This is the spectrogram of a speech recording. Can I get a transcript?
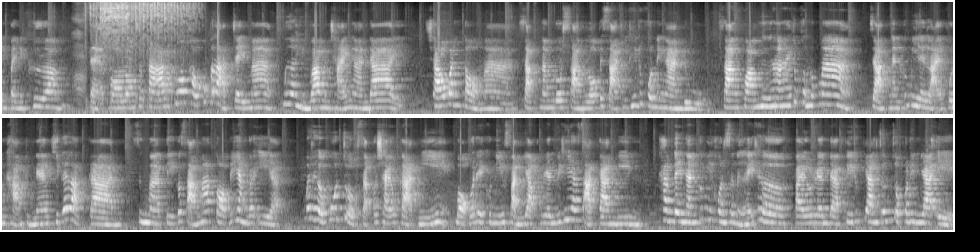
ลงไปในเครื่อง แต่พอลองสตาร์ทพวกเขาก็ประหลาดใจมาก เมื่อเห็นว่ามันใช้งานได้ เช้าวันต่อมาศักนำรถสามล้อไปสาธิตให้ทุกคนในงานดู สร้างความฮือฮาให้ทุกคนมากๆ จากนั้นก็มีหลาย ๆ คนถามถึงแนวคิดและหลักการ ซึ่งมาตีก็สามารถตอบได้อย่างละเอียดเมื่อเธอพูดจบศักก็ใช้โอกาสนี้ บอกว่าเด็กคนนี้ฝันอยากเรียนวิทยาศาสตร์การบิน ทันใดนั้นก็มีคนเสนอให้เธอ ไปเรียนแบบฟรีทุกอย่างจนจบปริญญาเอก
